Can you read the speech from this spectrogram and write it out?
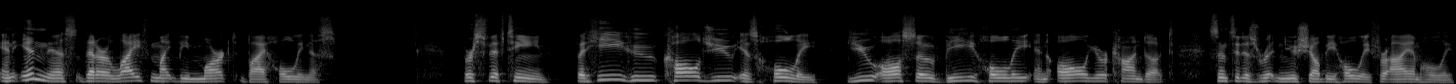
And in this, that our life might be marked by holiness. Verse 15 But he who called you is holy. You also be holy in all your conduct, since it is written, You shall be holy, for I am holy.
